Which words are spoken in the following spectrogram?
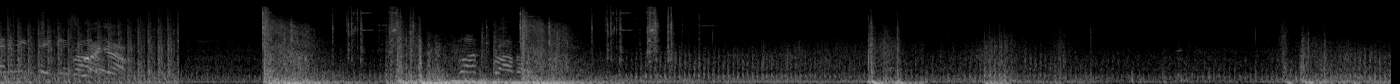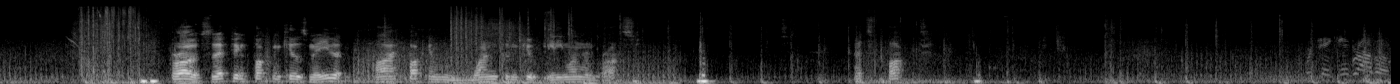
Enemies taking Bravo. Frag out! Lost Bravo. Bro, so that thing fucking kills me, but I fucking one couldn't kill anyone in Rust. That's fucked. We're taking Bravo.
